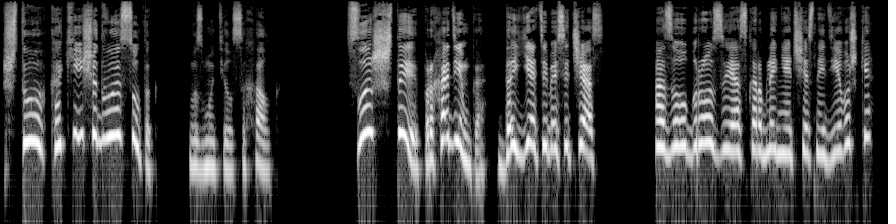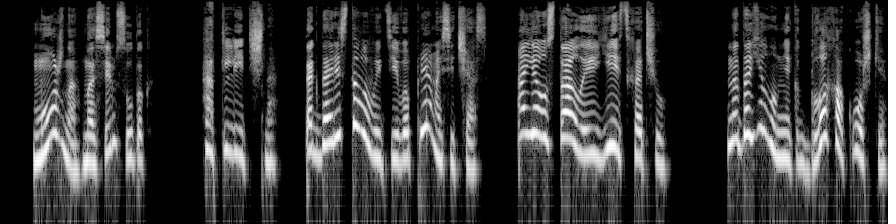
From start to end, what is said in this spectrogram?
«Что? Какие еще двое суток?» — возмутился Халк. «Слышь ты, проходимка, да я тебя сейчас...» А за угрозы и оскорбление честной девушки? Можно, на семь суток. Отлично. Тогда арестовывайте его прямо сейчас. А я устала и есть хочу. Надоел он мне, как блоха кошки.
